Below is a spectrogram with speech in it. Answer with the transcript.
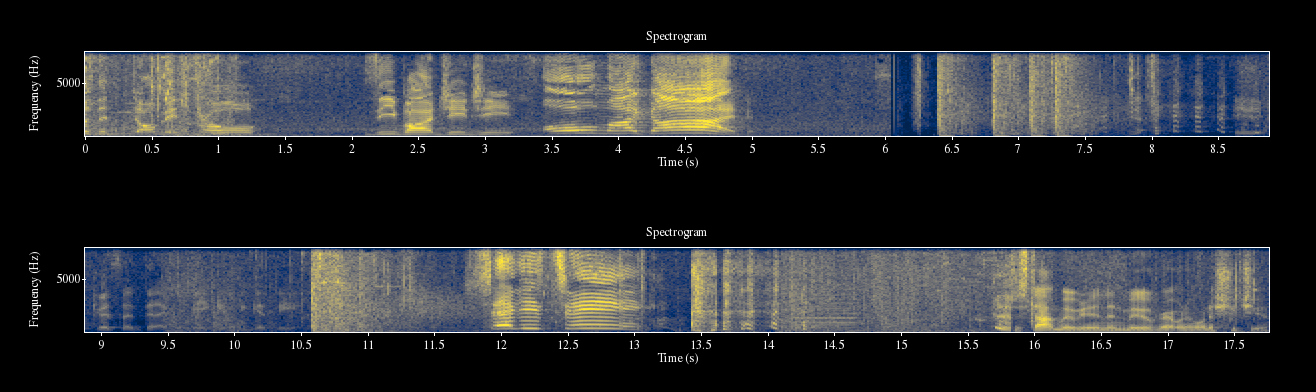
Was the dumbest, bro. Z-bot GG. Oh my god! Shaggy cheek! Just stop moving and then move right when I want to shoot you.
